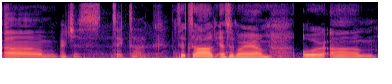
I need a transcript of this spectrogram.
Um, or just TikTok? TikTok, Instagram, or um,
